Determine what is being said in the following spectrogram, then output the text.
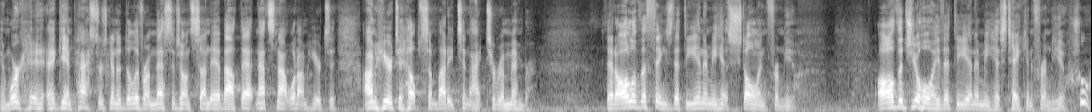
And we're, again, Pastor's going to deliver a message on Sunday about that, and that's not what I'm here to. I'm here to help somebody tonight to remember that all of the things that the enemy has stolen from you, all the joy that the enemy has taken from you. Whew,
